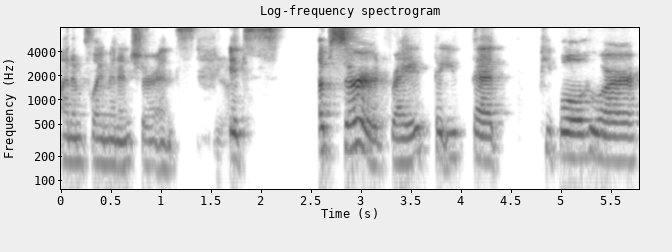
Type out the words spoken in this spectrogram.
unemployment insurance. Yeah. it's absurd right? That you that people who are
